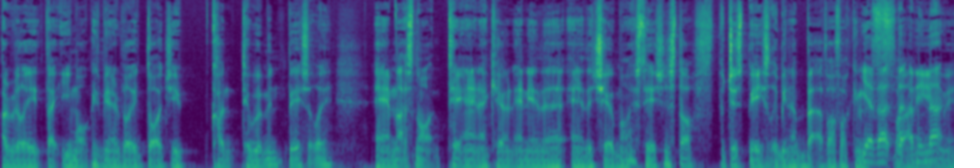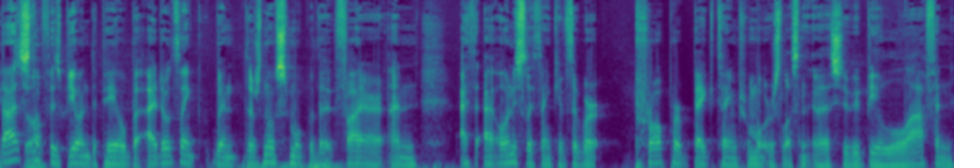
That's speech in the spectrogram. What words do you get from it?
a really, like Enoch has been a really dodgy cunt to women, basically. Um, that's not taking into account any of the any of the child molestation stuff, but just basically being a bit of a fucking yeah, that, that- I funny mean that that so- stuff is beyond the pale. But I don't think when there's no smoke without fire, and I, th- I honestly think if there were proper big time promoters listening to this, who would be laughing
